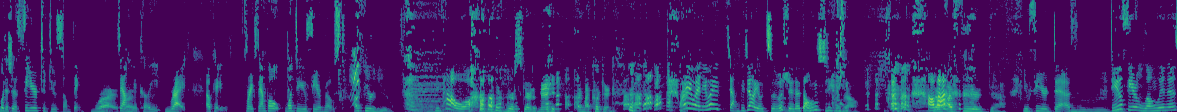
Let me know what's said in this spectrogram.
或者是 fear to do something， Right. 这样 right. 也可以。Right? Okay. For example, what do you fear most? I fear you. 你怕我？ I think you're scared of me and my cooking. 我以为你会讲比较有哲学的东西。 no. 好 No, 吧 I fear death. You fear death. Do you fear loneliness?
